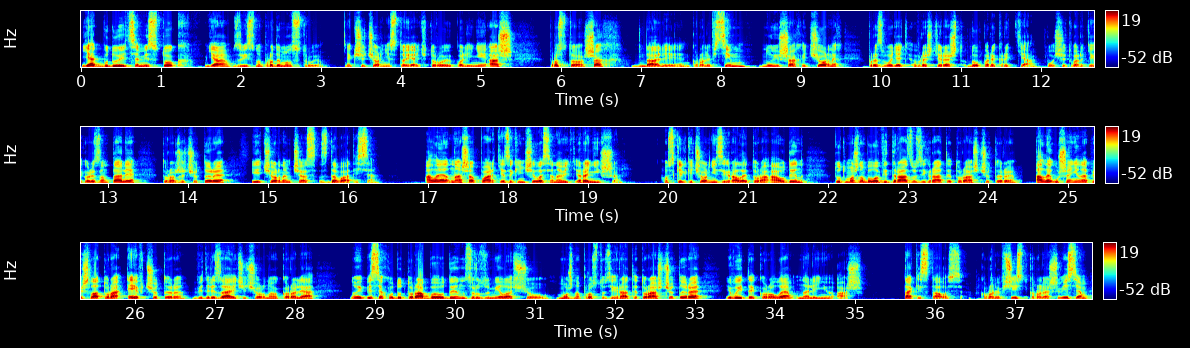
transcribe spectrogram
Як будується місток, я, звісно, продемонструю. Якщо чорні стоять турою по лінії H, просто шах, далі король F7, ну і шахи чорних призводять, врешті-решт, до перекриття по четвертій горизонталі, тура G4, і чорним час здаватися. Але наша партія закінчилася навіть раніше. Оскільки чорні зіграли тура А1, тут можна було відразу зіграти тура H4, але у Шеніна пішла тура F4, відрізаючи чорного короля. Ну і після ходу тура Б1 зрозуміла, що можна просто зіграти тура H4 і вийти королем на лінію H. Так і сталося. Король F6, король H8.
